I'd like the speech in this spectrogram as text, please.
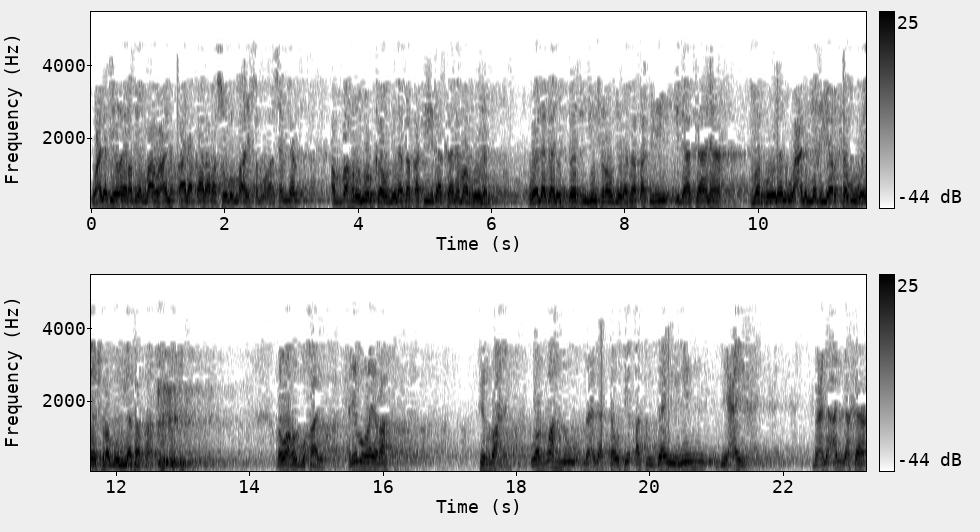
وعن أبي هريرة رضي الله عنه قال قال رسول الله صلى الله عليه وسلم الظهر يركب بنفقته إذا كان مرهونا. ولبن الدر يشرب بنفقته إذا كان مرهونا وعلى الذي يركب ويشرب النفقة. رواه البخاري. حديث أبو هريرة في الرهن والرهن معناه توثيقة دين بعين. معنى أنك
